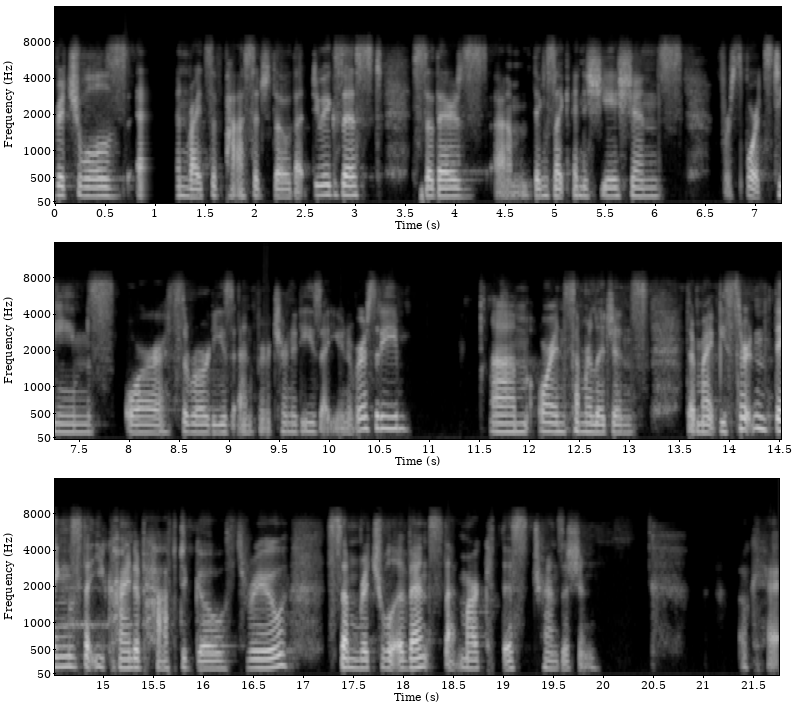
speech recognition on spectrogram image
rituals and rites of passage, though, that do exist. So there's um, things like initiations for sports teams or sororities and fraternities at university. Um, or in some religions, there might be certain things that you kind of have to go through, some ritual events that mark this transition. Okay.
